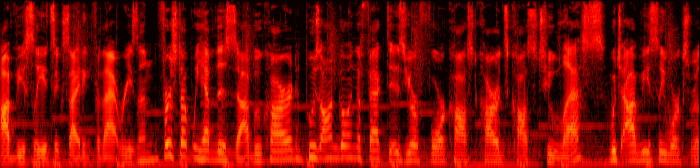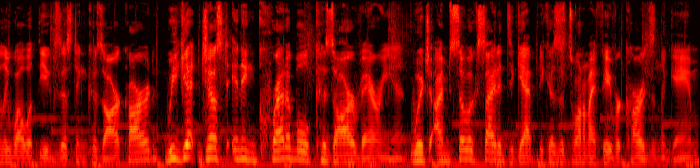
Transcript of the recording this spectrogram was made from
obviously it's exciting for that reason. First up, we have this Zabu card, whose ongoing effect is your 4 cost cards cost 2 less, which obviously works really well with the existing Ka-Zar card. We get just an incredible Ka-Zar variant, which I'm so excited to get because it's one of my favorite cards in the game.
